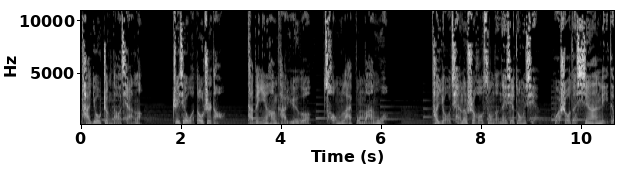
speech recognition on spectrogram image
他又挣到钱了，这些我都知道。他的银行卡余额从来不瞒我，他有钱的时候送的那些东西，我收的心安理得。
